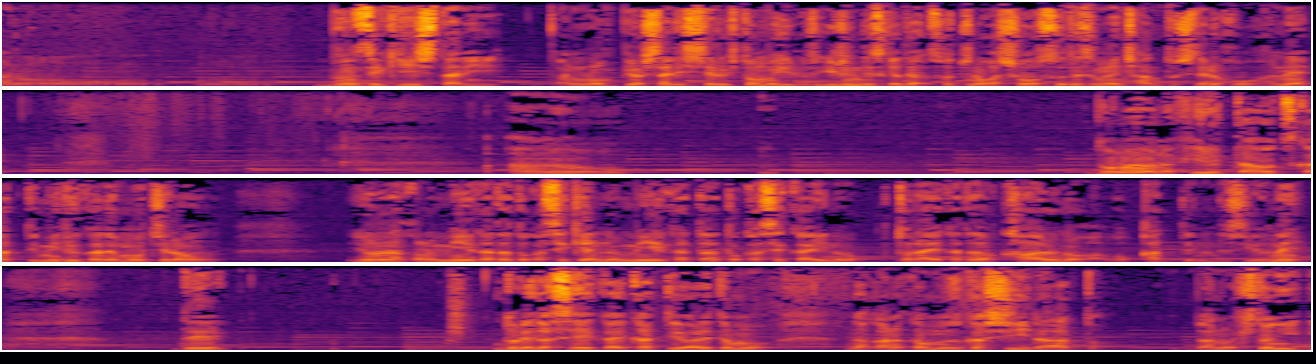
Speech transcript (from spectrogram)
あの、分析したり、あの論評したりしてる人もいるんですけど、そっちの方が少数ですよね、ちゃんとしてる方がね。あの、どのようなフィルターを使って見るかでもちろん世の中の見え方とか世間の見え方とか世界の捉え方が変わるのは分かってるんですよね。で、どれが正解かって言われてもなかなか難しいなと。あの人に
